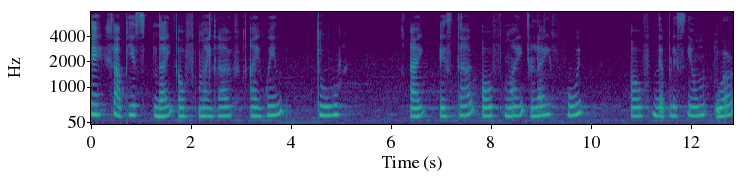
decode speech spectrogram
The happiest day of my life. I went through I stage of my life full of depression. Where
